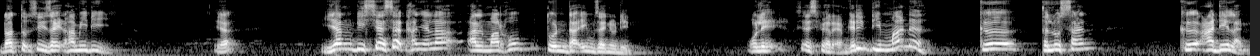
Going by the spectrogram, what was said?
Datuk Seri Zaid Hamidi. Ya. Yang disiasat hanyalah almarhum Tun Daim Zainuddin oleh SPRM. Jadi di mana ketelusan keadilan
